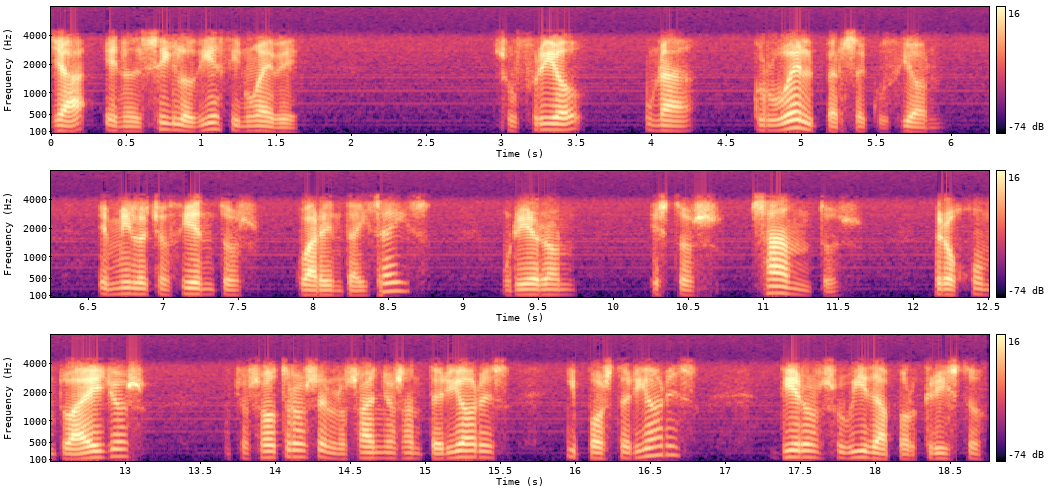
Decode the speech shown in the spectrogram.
ya en el siglo XIX, sufrió una cruel persecución. En 1846 murieron estos santos, pero junto a ellos muchos otros en los años anteriores y posteriores dieron su vida por Cristo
